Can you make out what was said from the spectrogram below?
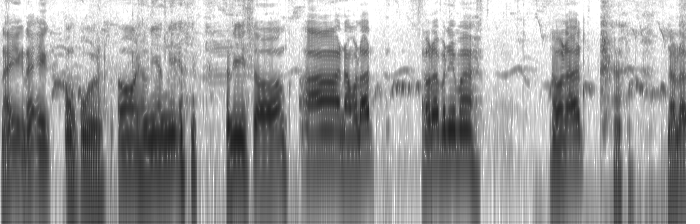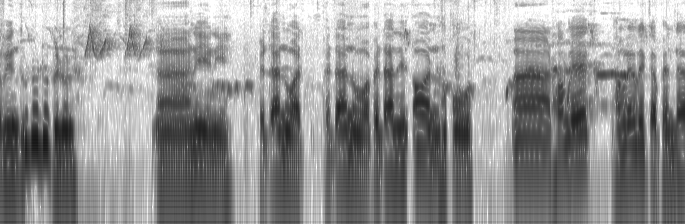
ไหนอีกไหนอีกองค์ปู่โอ้ยทางนี้ทางนี้ทางนี้สองอ่านาวรัตน์นวรัตน์มานี่มานวรัตน์นวรัตวิ่งตุ๊ดๆไปนู่นอ่านี่นี่แพนด้าหนวด นด้าหนวแพนด้านี่อ้อนปูอ่าทองเล็กทองเล็กเล็กกับแพนด้า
